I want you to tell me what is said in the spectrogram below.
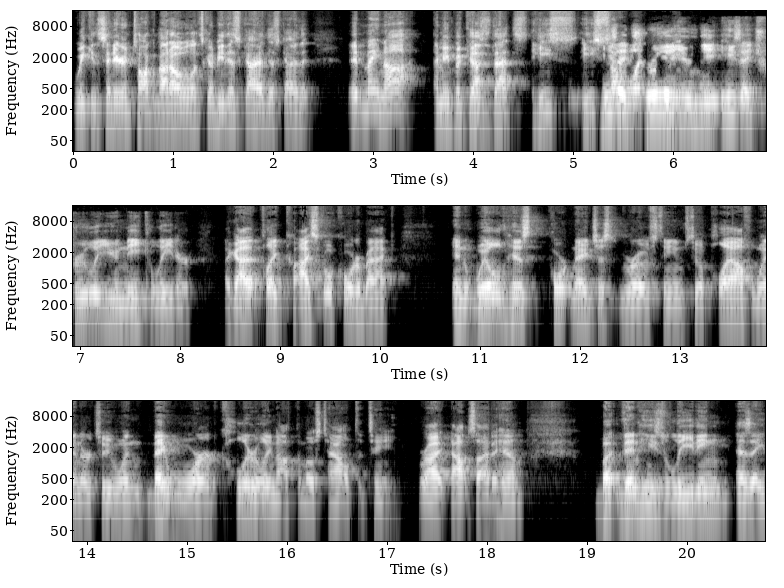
we can sit here and talk about oh well it's going to be this guy or this guy it may not i mean because Yeah. that's he's he's, He's a truly unique. unique. He's a truly unique leader. A guy that played high school quarterback and willed his Port Neches Groves teams to a playoff win or two when they were clearly not the most talented team, right? Outside of him. But then he's leading as a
